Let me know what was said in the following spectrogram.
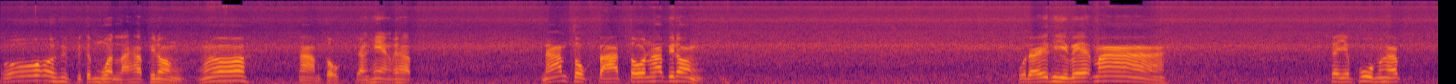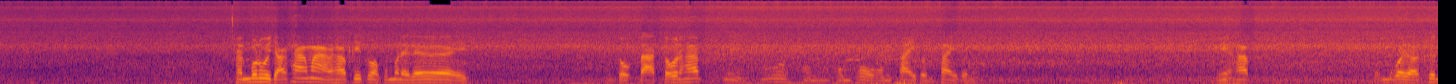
โอ้ยเป็นตะมวนหลายครับพี่น้องน้ำตกอย่างแห้งเลยครับ น้ำตกตาดโตนครับพี่น้อง ผู้ใดที่แวะมาชัยภูมินะครับ ฉันบรูจากทางมากครับติดตัวผมมาได้เลยตกตาโตนะครับ นี่โอ้ผมผมโพผมไส้ต้นไส้ตัวนี้นี่ครับ ผมก็จะขึ้น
